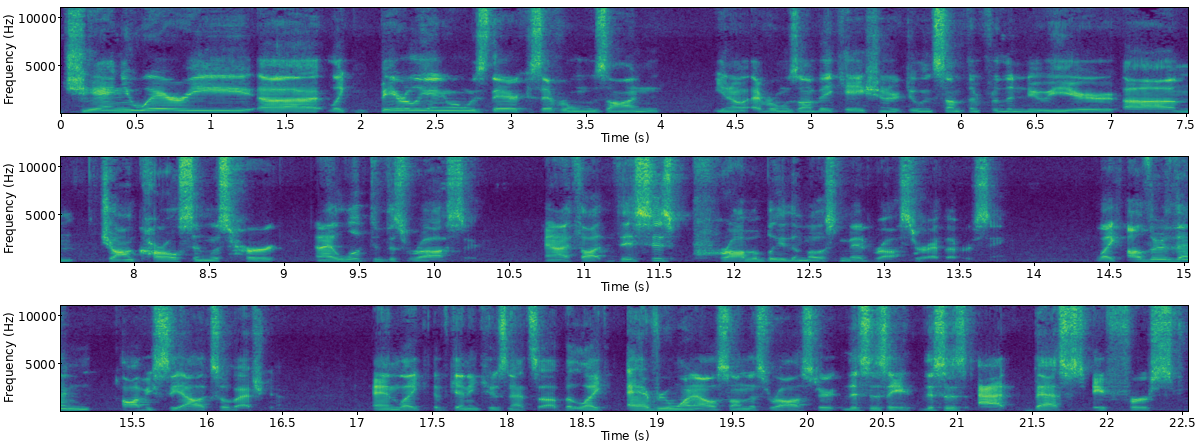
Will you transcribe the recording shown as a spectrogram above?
January, uh, like barely anyone was there because everyone was on, you know, everyone was on vacation or doing something for the new year. Um, John Carlson was hurt, and I looked at this roster and I thought this is probably the most mid roster I've ever seen. Like other than obviously Alex Ovechkin and like Evgeny Kuznetsov, but like everyone else on this roster, this is a this is at best a first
